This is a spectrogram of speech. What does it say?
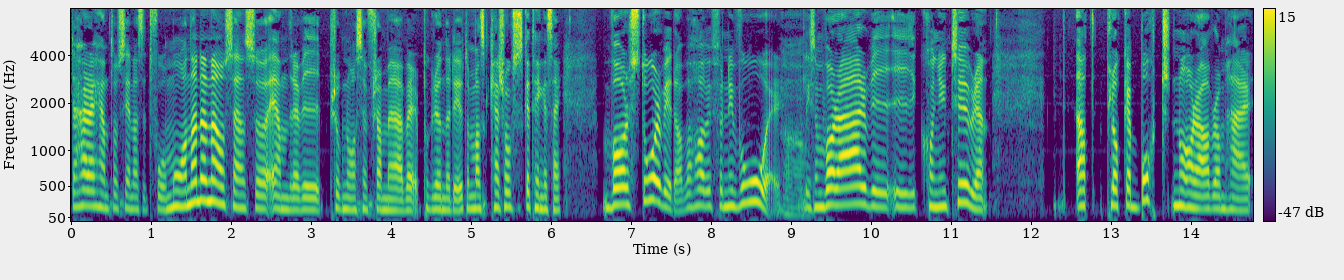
det här har hänt de senaste två månaderna och sen så ändrar vi prognosen framöver på grund av det. Utan man kanske också ska tänka så här, var står vi idag? Vad har vi för nivåer? Liksom, var är vi i konjunkturen? Att plocka bort några av de här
